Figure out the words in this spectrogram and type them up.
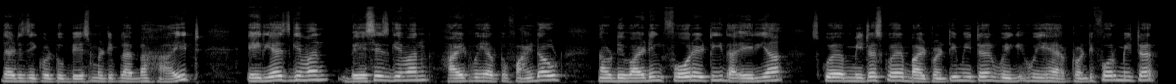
that is equal to base multiplied by height. Area is given base is given height we have to find out. Now dividing 480 the area square meter square by 20 meter we, we have 24 meter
